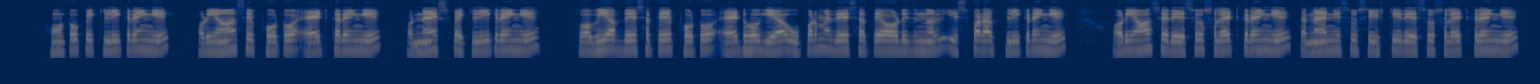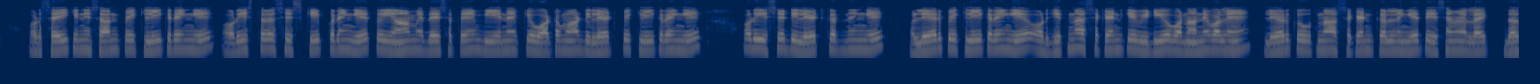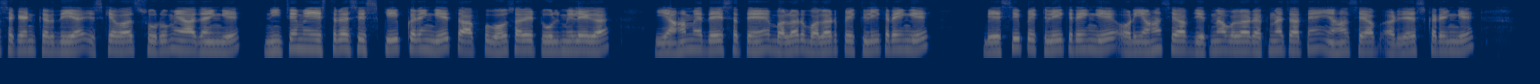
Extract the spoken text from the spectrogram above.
फ़ोटो पे क्लिक करेंगे और यहाँ से फ़ोटो ऐड करेंगे और नेक्स्ट पे क्लिक करेंगे। तो अभी आप देख सकते हैं फ़ोटो ऐड हो गया। ऊपर में देख सकते हैं ओरिजिनल इस पर आप क्लिक करेंगे और यहाँ से रेशो सेलेक्ट करेंगे तो nine is to sixty ratio select करेंगे और सही के निशान पे क्लिक करेंगे और इस तरह से स्किप करेंगे। तो यहाँ में देख सकते हैं बी एन एफ़ के वाटर वाटरमार्क डिलीट पे क्लिक करेंगे और इसे डिलीट कर देंगे और लेयर पे क्लिक करेंगे और जितना सेकंड के वीडियो बनाने वाले हैं लेयर को उतना सेकंड कर लेंगे। तो इसे मैं लाइक 10 सेकंड कर दिया, इसके बाद शुरू में आ जाएँगे। नीचे में इस तरह से स्किप करेंगे तो आपको बहुत सारे टूल मिलेगा। यहाँ में देख सकते हैं बलर बलर पे क्लिक करेंगे बेसी पे क्लिक करेंगे और यहाँ से आप जितना बलर रखना चाहते हैं, यहाँ से आप एडजस्ट करेंगे।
